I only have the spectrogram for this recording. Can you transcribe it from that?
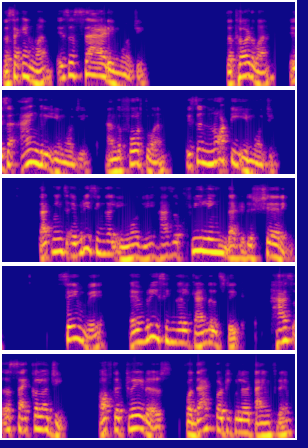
The second one is a sad emoji. The third one is an angry emoji. And the fourth one is a naughty emoji. That means every single emoji has a feeling that it is sharing. Same way, every single candlestick has a psychology of the traders for that particular time frame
